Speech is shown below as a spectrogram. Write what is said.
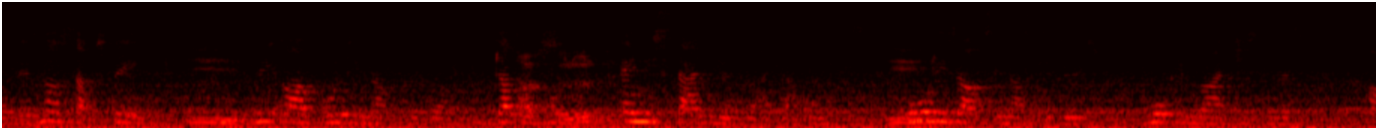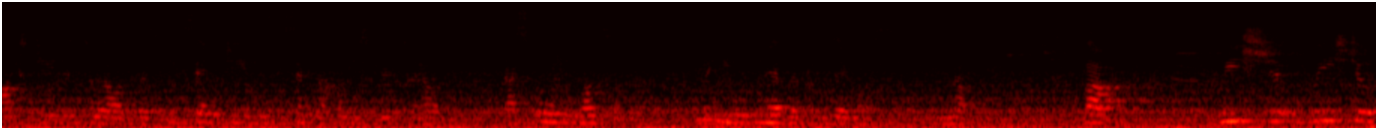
God. There's no such thing. Mm. We are good enough for God. He doesn't Absolutely. put any standard like that on us. Mm. All he's asking us to do is walk in righteousness, ask Jesus to help us. He sent Jesus, he sent the Holy Spirit to help us. That's all he wants of us. But he Mm. would never condemn us in nothing. But we should, we should,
